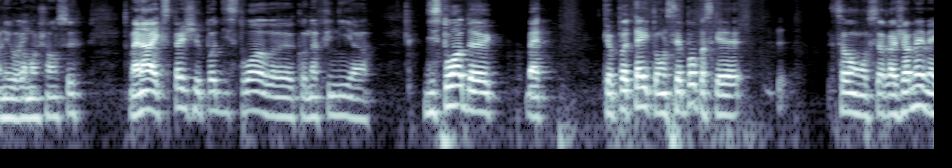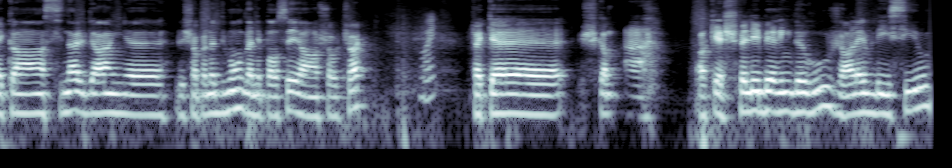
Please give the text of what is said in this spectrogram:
on est vraiment chanceux. Maintenant, avec Spech, j'ai pas d'histoire euh, qu'on a fini à. D'histoire de. Ben, que peut-être, on le sait pas parce que ça, on ne saura jamais, mais quand Sinal gagne euh, le championnat du monde l'année passée en short track. Fait que euh, je suis comme Ah, ok, je fais les bearings de roue, j'enlève les seals.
